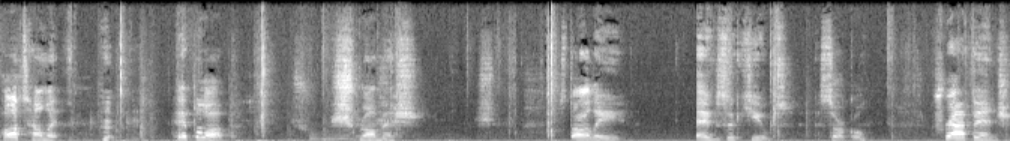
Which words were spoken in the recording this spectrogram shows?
Pot's helmet. Piplup. Shroomish. Starly. Execute. Circle. Trapinch.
